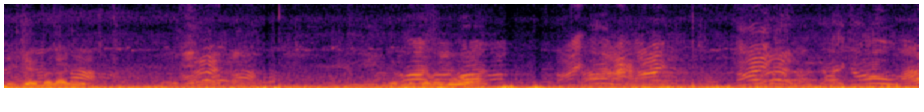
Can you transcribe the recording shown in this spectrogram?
พี่เก็บมาแล้วพี่ยังยังไม่รู้อะ ย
